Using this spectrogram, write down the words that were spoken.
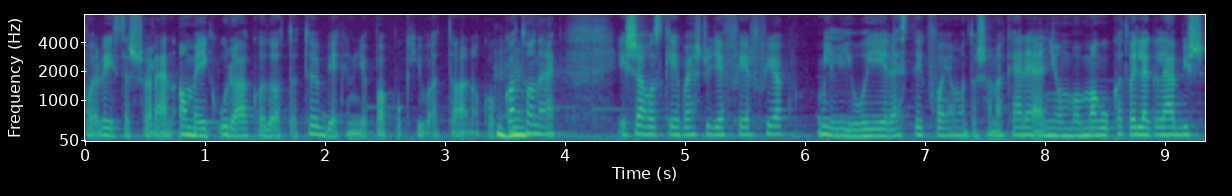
része során, amelyik uralkodott a többieken, ugye papok, hivatalnokok, uh-huh. katonák, és ahhoz képest ugye férfiak milliói érezték folyamatosan akár elnyomva magukat, vagy legalábbis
